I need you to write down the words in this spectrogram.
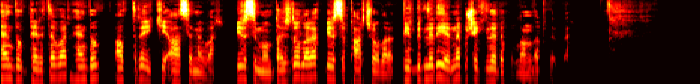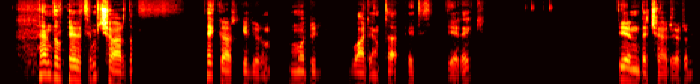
handle perite var, handle alt 2 ASM var. Birisi montajlı olarak, birisi parça olarak. Birbirleri yerine bu şekilde de kullanılabilirler. Handle paritemi çağırdım. Tekrar geliyorum modül varyanta edit diyerek. Diğerini de çağırıyorum.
